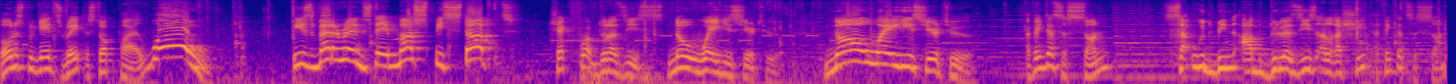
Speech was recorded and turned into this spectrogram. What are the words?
Bonus brigades raid the stockpile. Whoa! These veterans, they must be stopped! Check for Abdulaziz. No way he's here too. No way he's here too. I think that's his son. Saud bin Abdulaziz Al Rashid. I think that's his son.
